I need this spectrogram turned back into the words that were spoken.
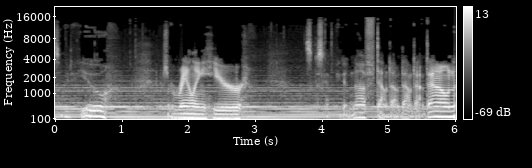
so we do you. There's a railing here. It's just got to be good enough. Down, down, down, down, down.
